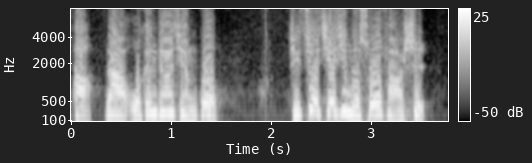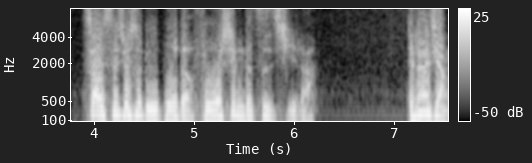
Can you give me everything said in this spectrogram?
好，那我跟大家讲过，其实最接近的说法是。赛斯就是鲁伯的佛性的自己了。简单来讲，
